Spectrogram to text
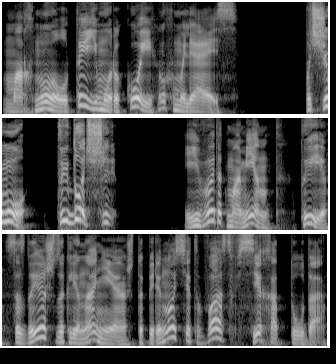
Махнул ты ему рукой, ухмыляясь. Почему? Ты дочь... И в этот момент ты создаешь заклинание, что переносит вас всех оттуда.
